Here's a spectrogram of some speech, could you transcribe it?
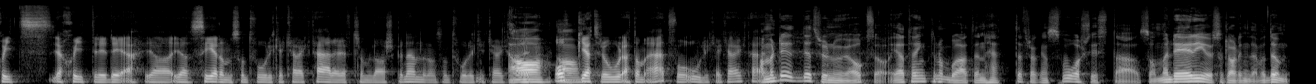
skits, jag skiter i det. Jag, jag ser dem som två olika karaktärer eftersom Lars benämner dem som två olika karaktärer. Ja, och ja. jag tror att de är två olika karaktärer. Ja men det, det tror nog jag också. Jag tänkte nog bara att den hette Fröken Svår sista sång. Men det är det ju såklart inte, det var dumt.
